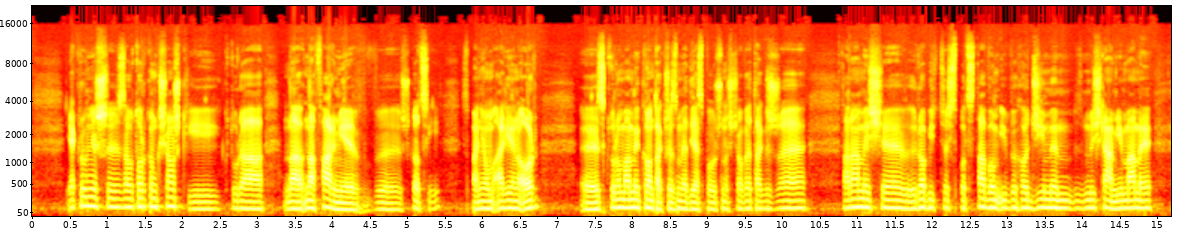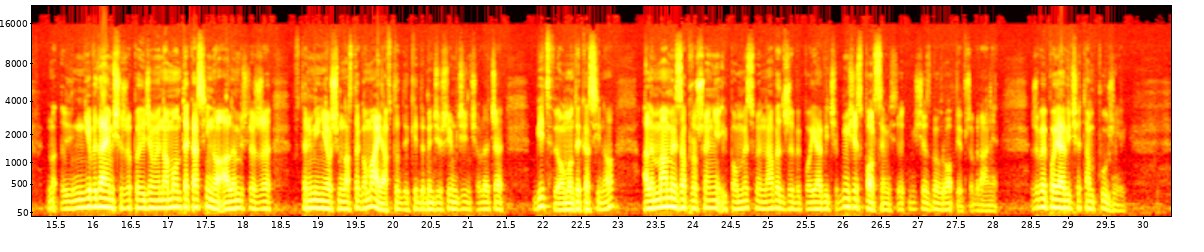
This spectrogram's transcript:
jak również y, z autorką książki, która na, na farmie w Szkocji, z panią Alien Orr, y, z którą mamy kontakt przez media społecznościowe, także staramy się robić coś z podstawą i wychodzimy z myślami. Mamy, no, nie wydaje mi się, że pojedziemy na Monte Cassino, ale myślę, że w terminie 18 maja, wtedy, kiedy będzie 80-lecie bitwy o Monte Cassino, ale mamy zaproszenie i pomysły nawet, żeby pojawić się, mi się z Polsce, mi się, mi się z Europie przebranie, żeby pojawić się tam później.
